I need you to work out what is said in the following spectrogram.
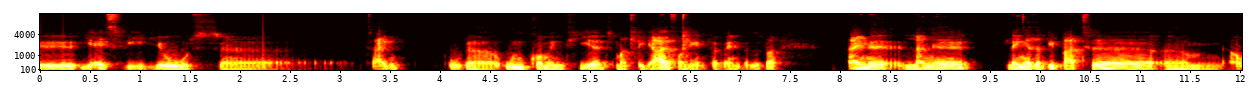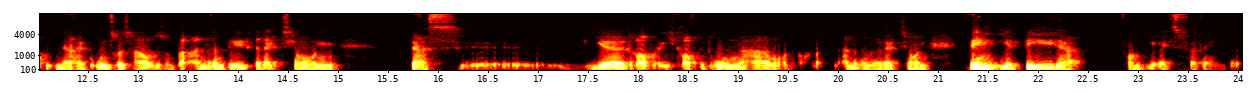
äh, IS-Videos äh, zeigen oder unkommentiert Material von denen verwenden. Also es war eine lange, längere Debatte, ähm, auch innerhalb unseres Hauses und bei anderen Bildredaktionen, dass äh, wir drauf oder ich drauf gedrungen habe und auch in anderen Redaktionen, wenn ihr Bilder vom IS verwendet,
